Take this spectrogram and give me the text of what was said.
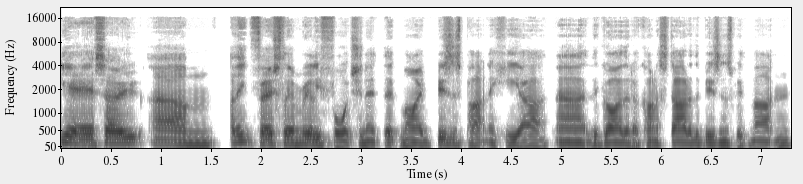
Yeah, so um, I think firstly, I'm really fortunate that my business partner here, uh, the guy that I kind of started the business with, Martin,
